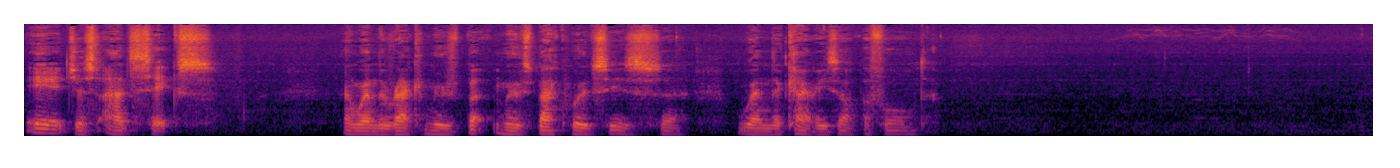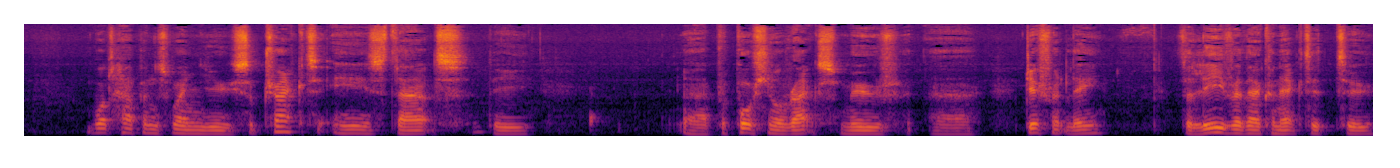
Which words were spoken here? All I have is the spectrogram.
it just adds 6 and when the rack move ba moves backwards is uh, when the carries are performed. What happens when you subtract is that the uh, proportional racks move uh, differently. The lever they're connected to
